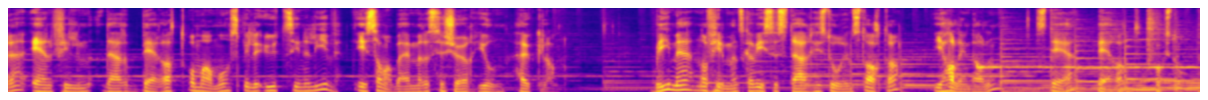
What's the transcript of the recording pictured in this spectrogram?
er en film der Berat og Mamo spiller ut sine liv i samarbeid med regissør Jon Haukeland. Bli med når filmen skal vises der historien starta, i Hallingdalen, stedet Berat vokste opp.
